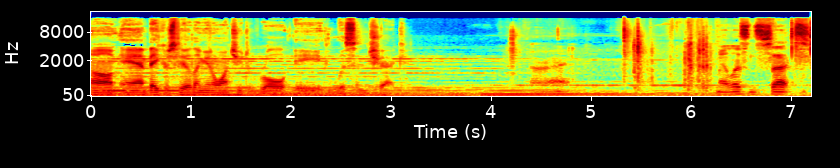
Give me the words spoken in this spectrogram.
Um, and Bakersfield, I'm going to want you to roll a listen check. All right. My listen sucks.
